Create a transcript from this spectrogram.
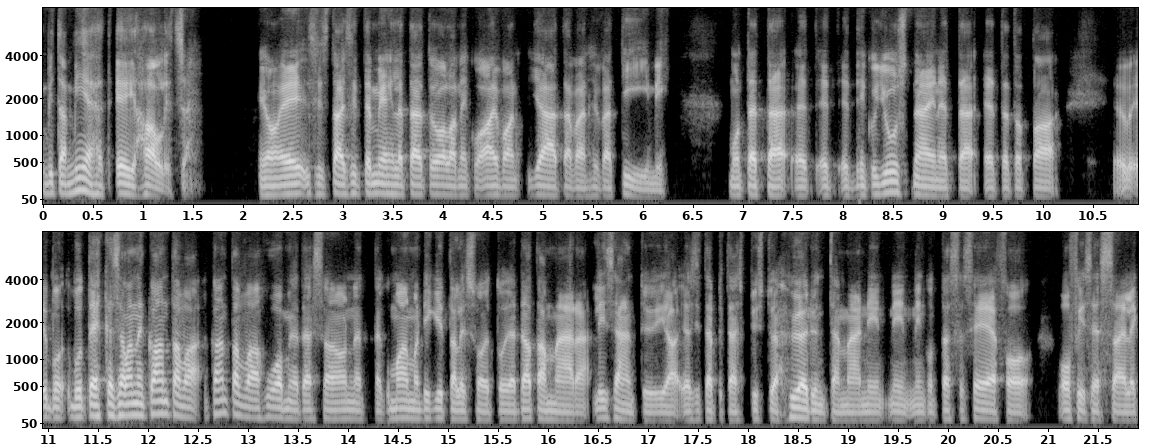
mitä miehet ei hallitse. Joo, ei, siis, tai sitten miehillä täytyy olla niin kuin aivan jäätävän hyvä tiimi, mutta että et, et, et, niin kuin just näin, että, että tota, mutta ehkä sellainen kantava, kantava huomio tässä on, että kun maailma digitalisoituu ja datan määrä lisääntyy ja, ja sitä pitäisi pystyä hyödyntämään, niin, niin, niin kuin tässä CFO-officessa, eli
